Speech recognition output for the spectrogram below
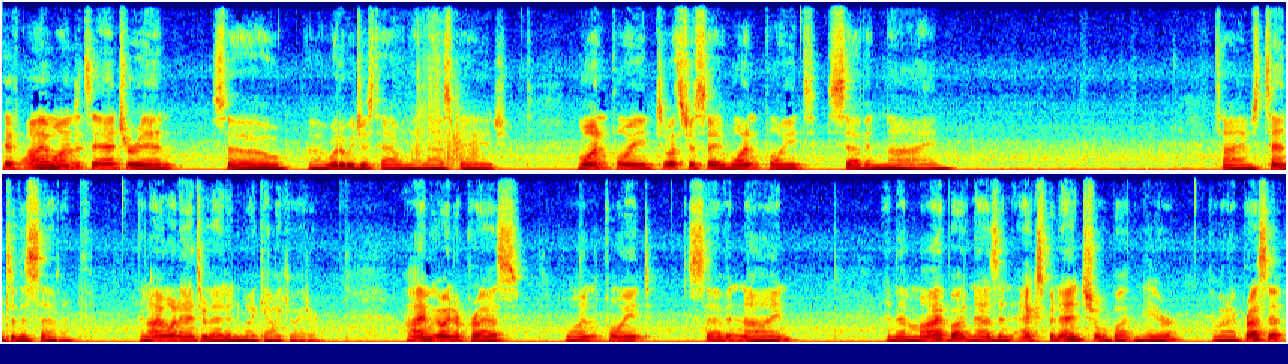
If I wanted to enter in, so uh, what do we just have on that last page? 1 point, let's just say 1.79 times 10 to the 7th. And I want to enter that into my calculator. I'm going to press 1.79 and then my button has an exponential button here and when I press it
